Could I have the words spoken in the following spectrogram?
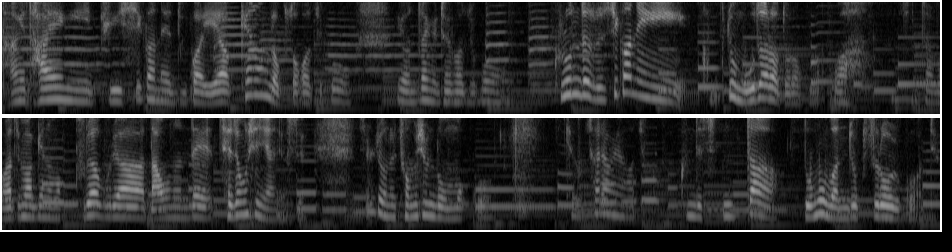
당연히 다행히 뒤 시간에 누가 예약해놓은 게 없어가지고 연장이 돼가지고 그런데도 시간이 좀 모자라더라고요. 와 진짜 마지막에는 막 부랴부랴 나오는데 제정신이 아니었어요. 심지어 오늘 점심도 못 먹고 계속 촬영해가지고 근데 진짜 너무 만족스러울 것 같아요.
